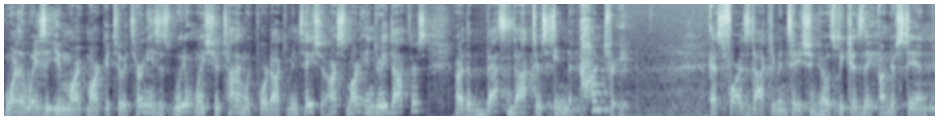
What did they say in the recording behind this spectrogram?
one of the ways that you market to attorneys is we don't waste your time with poor documentation. Our smart injury doctors are the best doctors in the country as far as documentation goes because they understand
